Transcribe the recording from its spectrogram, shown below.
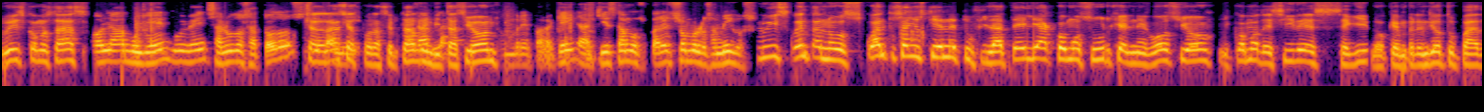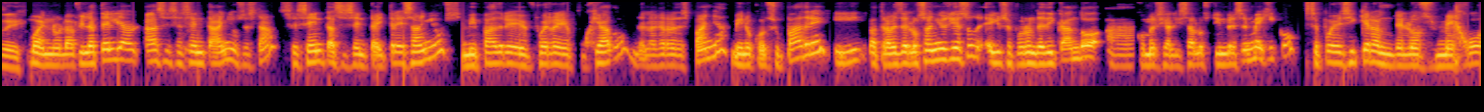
Luis, ¿cómo estás? Hola, muy bien, muy bien. Saludos a todos. Muchas gracias por aceptar la invitación. Hombre, ¿para qué? Aquí estamos, para eso somos los amigos. Luis, cuéntanos, ¿cuántos años tiene tu filatelia? ¿Cómo surge el negocio? ¿Y cómo decides seguir lo que emprendió tu padre? Bueno, la filatelia hace 60 años está, 60, 63 años. Mi padre fue refugiado de la guerra de España, vino con su padre y a través de los años y eso, ellos se fueron dedicando a comercializar los timbres en México. Se puede decir que eran de los mejores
